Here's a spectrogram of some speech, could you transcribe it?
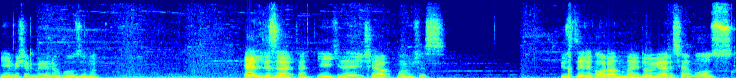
Yemişim büyü nüfuzunu. Geldi zaten. İyi ki de şey yapmamışız. Yüzdelik orandaydı o gerçi ama olsun.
